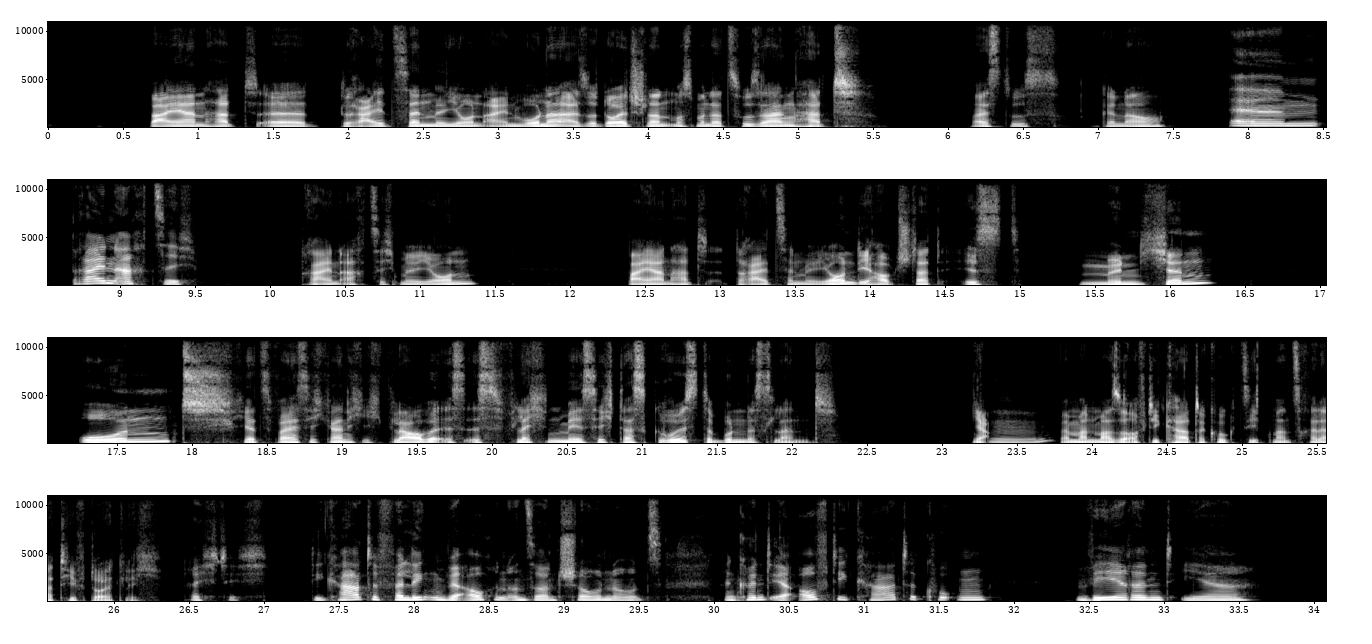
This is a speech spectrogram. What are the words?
Bayern hat äh, 13 Millionen Einwohner. Also Deutschland, muss man dazu sagen, hat, weißt du es genau, Ähm, 83. 83 Millionen. Bayern hat 13 Millionen. Die Hauptstadt ist München. Und jetzt weiß ich gar nicht, ich glaube, es ist flächenmäßig das größte Bundesland. Ja, Mhm. wenn man mal so auf die Karte guckt, sieht man es relativ deutlich. Richtig. Die Karte verlinken wir auch in unseren Show Notes. Dann könnt ihr auf die Karte gucken, während ihr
